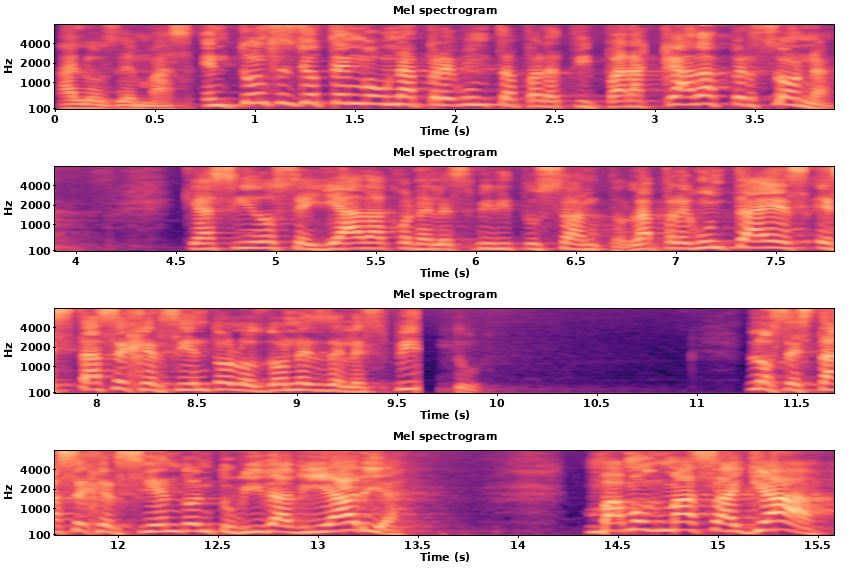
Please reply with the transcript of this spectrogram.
a los demás. Entonces yo tengo una pregunta para ti, para cada persona que ha sido sellada con el Espíritu Santo. La pregunta es, ¿estás ejerciendo los dones del Espíritu? ¿Los estás ejerciendo en tu vida diaria? Vamos más allá.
